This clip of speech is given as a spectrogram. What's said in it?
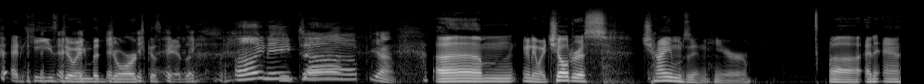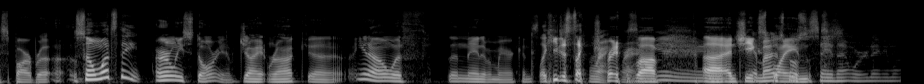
and he's doing the George Costanza. I need top. Yeah. Um. Anyway, Childress chimes in here. Uh, and asks Barbara, so what's the early story of Giant Rock? Uh, you know, with the Native Americans. Like he just like Right, trails right. off, Yeah, uh, and she Am I supposed to explains. say that word anymore?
